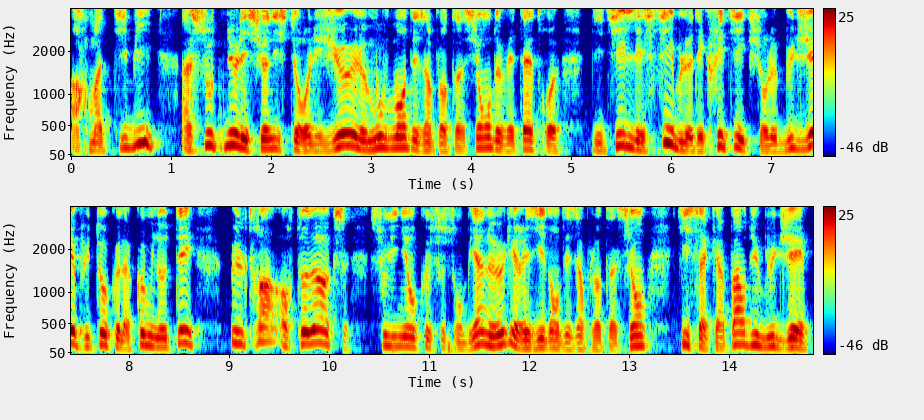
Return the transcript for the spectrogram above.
Ahmad Tibi, a soutenu les sionistes religieux et le mouvement des implantations devait être, dit-il, les cibles des critiques sur le budget plutôt que la communauté ultra-orthodoxe, soulignant que ce sont bien eux, les résidents des implantations, qui s'accaparent du budget.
